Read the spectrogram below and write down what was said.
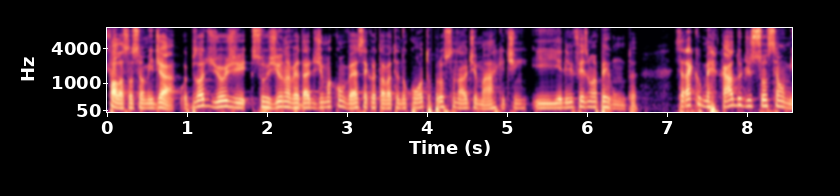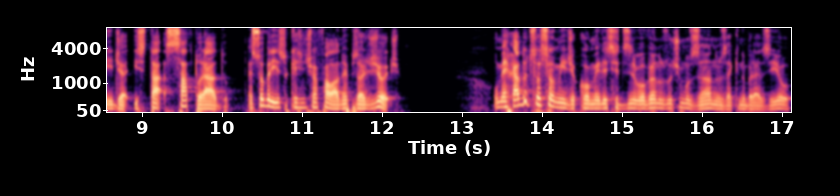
Fala social media. O episódio de hoje surgiu na verdade de uma conversa que eu estava tendo com outro profissional de marketing e ele me fez uma pergunta. Será que o mercado de social media está saturado? É sobre isso que a gente vai falar no episódio de hoje. O mercado de social media, como ele se desenvolveu nos últimos anos aqui no Brasil,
